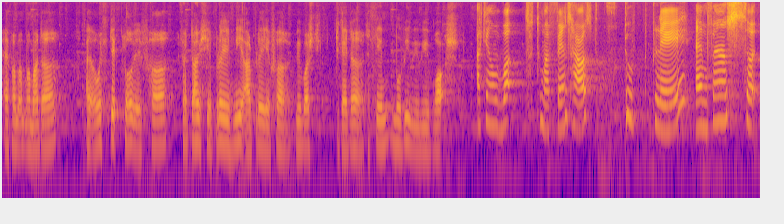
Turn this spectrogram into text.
And for my mother, I always stick close with her. Sometimes she play with me, I play with her. We watch together the same movie we, we watch. I can walk to my friend's house to play, and friends so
